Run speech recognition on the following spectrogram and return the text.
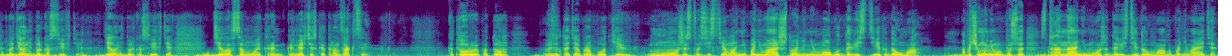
но дело не только в Swift. Дело не только в Swift, дело в самой коммерческой транзакции, которую потом в результате обработки множества систем, они понимают, что они не могут довести это до ума. А почему не могут? Потому что страна не может довести до ума, вы понимаете?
